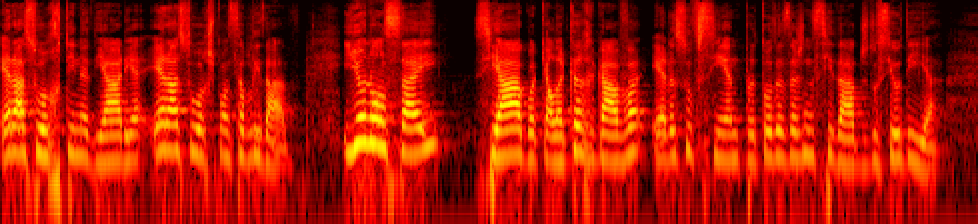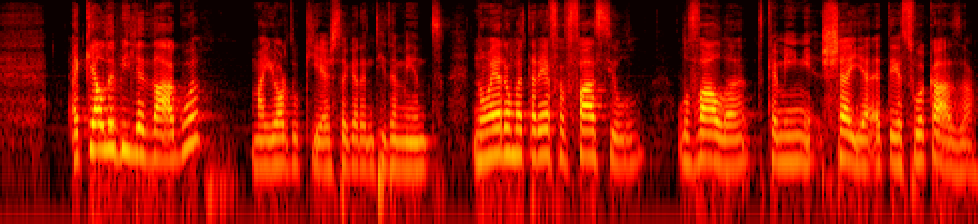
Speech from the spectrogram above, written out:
era a sua rotina diária, era a sua responsabilidade. E eu não sei se a água que ela carregava era suficiente para todas as necessidades do seu dia. Aquela bilha d'água maior do que esta, garantidamente. Não era uma tarefa fácil levá-la de caminho cheia até a sua casa.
